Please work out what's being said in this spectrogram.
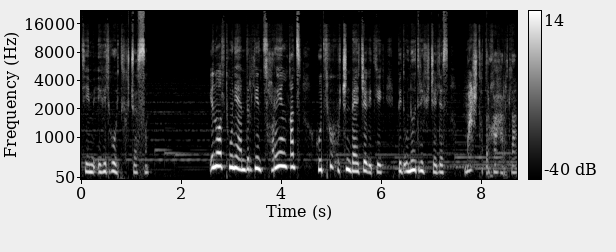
тийм эгэлгүй итгэгч байсан. Энэ бол түүний амьдралын цорын ганц хөдөлгөх хүчин байжээ гэдгийг бид өнөөдрийн хичээлээс маш тодорхой харлаа.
